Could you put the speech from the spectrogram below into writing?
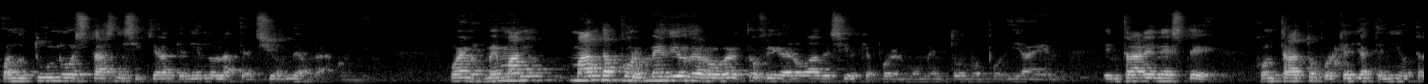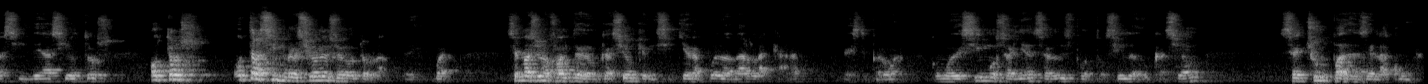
cuando tú no estás ni siquiera teniendo la atención de hablar conmigo. Bueno, me manda por medio de Roberto Figueroa a decir que por el momento no podía él entrar en este contrato porque él ya tenía otras ideas y otros, otros, otras inversiones en otro lado. Bueno, se me hace una falta de educación que ni siquiera pueda dar la cara. Este, pero bueno, como decimos allá en San Luis Potosí, la educación se chupa desde la cuna,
